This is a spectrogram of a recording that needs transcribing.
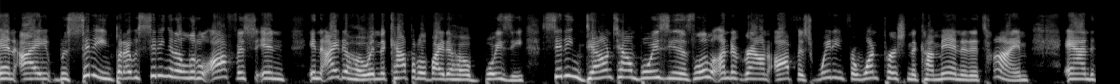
and I was sitting, but I was sitting in a little office in in Idaho, in the capital of Idaho, Boise, sitting downtown Boise in this little underground office, waiting for one person to come in at a time. And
